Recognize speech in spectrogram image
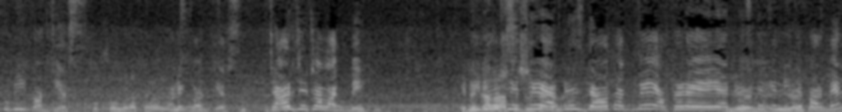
খুবই গর্জিয়াস খুব সুন্দর অনেক গর্জিয়াস যার যেটা লাগবে ভিডিও শেষে অ্যাড্রেস দেওয়া থাকবে আপনারা এই অ্যাড্রেস থেকে নিতে পারবেন।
